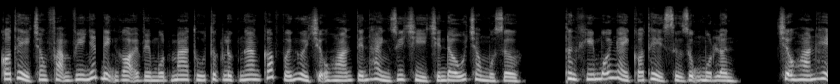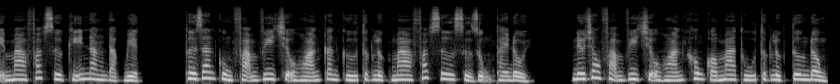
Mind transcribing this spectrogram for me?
có thể trong phạm vi nhất định gọi về một ma thú thực lực ngang cấp với người triệu hoán tiến hành duy trì chiến đấu trong một giờ. Thần khí mỗi ngày có thể sử dụng một lần. Triệu hoán hệ ma pháp sư kỹ năng đặc biệt. Thời gian cùng phạm vi triệu hoán căn cứ thực lực ma pháp sư sử dụng thay đổi. Nếu trong phạm vi triệu hoán không có ma thú thực lực tương đồng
